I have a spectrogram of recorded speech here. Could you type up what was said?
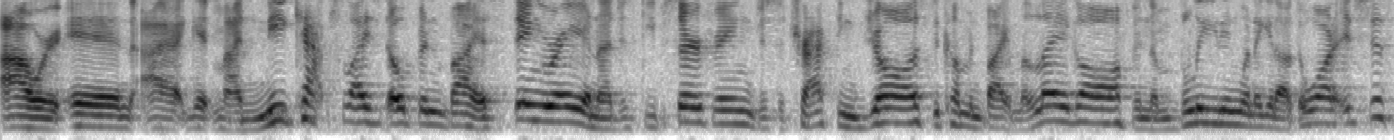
Hour in, I get my kneecap sliced open by a stingray, and I just keep surfing, just attracting jaws to come and bite my leg off, and I'm bleeding when I get out the water. It's just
